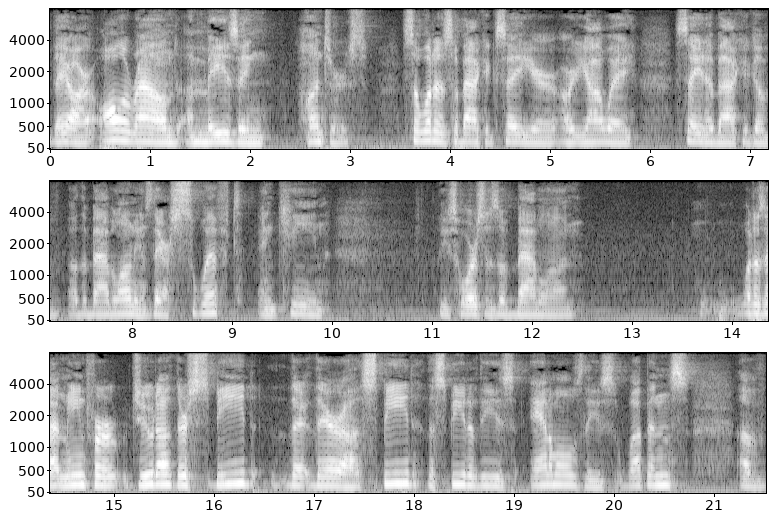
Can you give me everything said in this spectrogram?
They are all around amazing hunters. So what does Habakkuk say here, or Yahweh say to Habakkuk of, of the Babylonians? They are swift and keen, these horses of Babylon. What does that mean for Judah? Their speed, their, their uh, speed, the speed of these animals, these weapons of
